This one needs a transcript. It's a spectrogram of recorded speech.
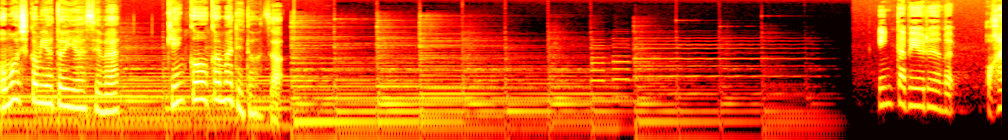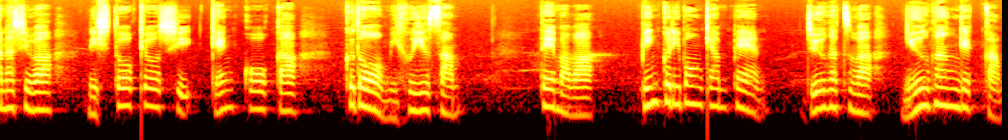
お申し込みお問い合わせは健康課までどうぞ。インタビュールームお話は西東京市健康課工藤美冬さん。テーマはピンクリボンキャンペーン。10月は乳がん月間。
